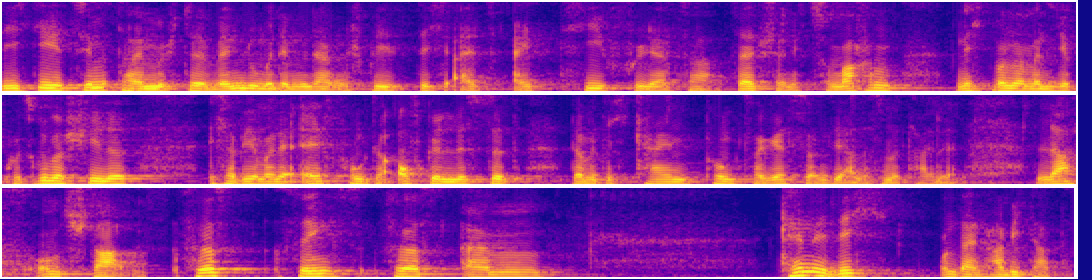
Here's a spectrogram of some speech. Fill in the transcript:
die ich dir jetzt hier mitteilen möchte, wenn du mit dem Gedanken spielst, dich als IT-Freelancer selbstständig zu machen. Nicht wundern, wenn ich hier kurz rüberschiele. Ich habe hier meine elf Punkte aufgelistet, damit ich keinen Punkt vergesse und dir alles mitteile. Lass uns starten. First things first. Ähm, kenne dich und dein Habitat.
